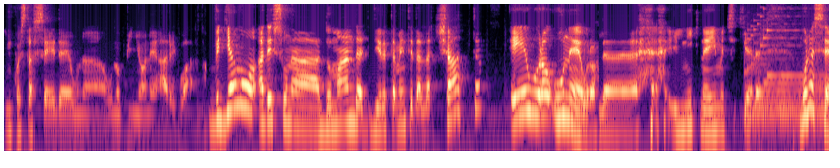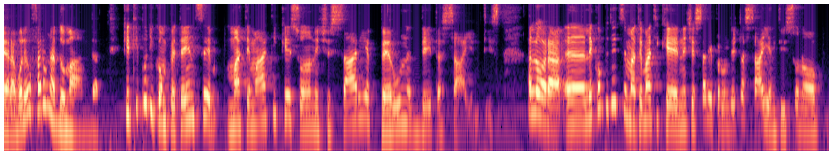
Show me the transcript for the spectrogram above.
in questa sede una, un'opinione a riguardo. Vediamo adesso una domanda direttamente dalla chat. Euro, un euro. Il, il nickname ci chiede Buonasera, volevo fare una domanda. Che tipo di competenze matematiche sono necessarie per un data scientist? Allora, eh, le competenze matematiche necessarie per un data scientist sono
